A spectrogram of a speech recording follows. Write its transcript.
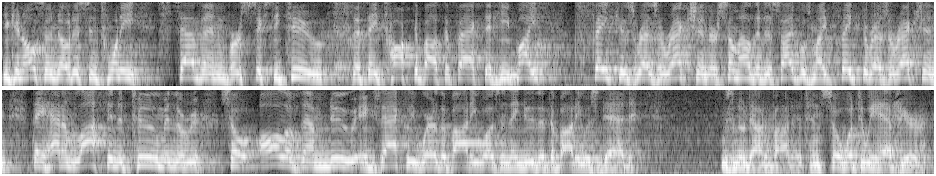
You can also notice in 27 verse 62 that they talked about the fact that he might fake his resurrection or somehow the disciples might fake the resurrection. They had him locked in a tomb in the, so all of them knew exactly where the body was and they knew that the body was dead. There's no doubt about it. And so what do we have here?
